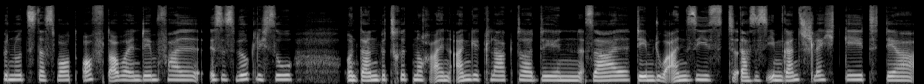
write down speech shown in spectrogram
benutze das Wort oft, aber in dem Fall ist es wirklich so. Und dann betritt noch ein Angeklagter den Saal, dem du ansiehst, dass es ihm ganz schlecht geht, der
